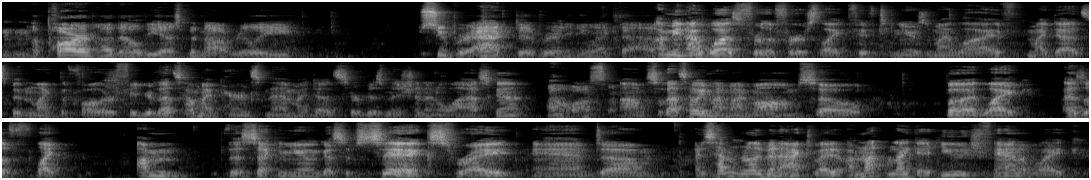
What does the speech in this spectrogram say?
Mhm. a part of LDS, but not really super active or anything like that. I mean, I was for the first like 15 years of my life. My dad's been like the father figure. That's how my parents met. My dad served his mission in Alaska. oh, awesome. Um, so that's how he met my mom. So, but like as a like, I'm the second youngest of six, right? And um, I just haven't really been active. I, I'm not like a huge fan of like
